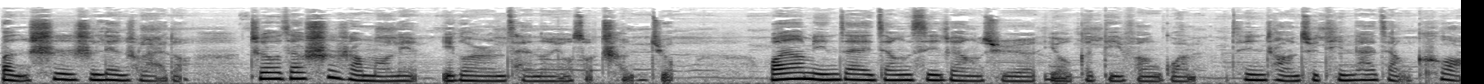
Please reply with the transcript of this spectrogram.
本事是练出来的，只有在事上磨练，一个人才能有所成就。王阳明在江西这样学有个地方官，经常去听他讲课。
